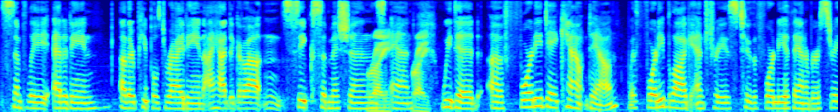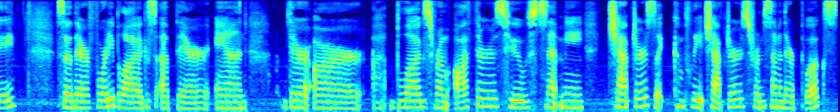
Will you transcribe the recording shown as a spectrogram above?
simply editing other people's writing. I had to go out and seek submissions Right, and right. we did a 40 day countdown with 40 blog entries to the 40th anniversary. So there are 40 blogs up there, and there are uh, blogs from authors who sent me chapters, like complete chapters from some of their books,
